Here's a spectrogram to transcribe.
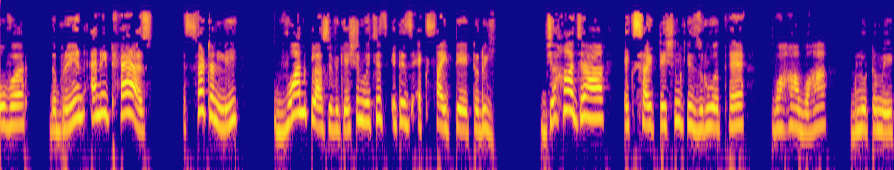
over the brain and it has certainly one which is it is excitatory جہاں جہاں ایکسائٹیشن کی ضرورت ہے وہاں وہاں glutamate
